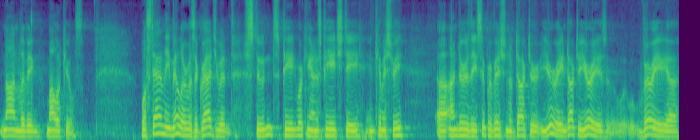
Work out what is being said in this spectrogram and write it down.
non-living molecules. Well, Stanley Miller was a graduate student working on his PhD in chemistry uh, under the supervision of Dr. Urey. And Dr. Urey is a very uh,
